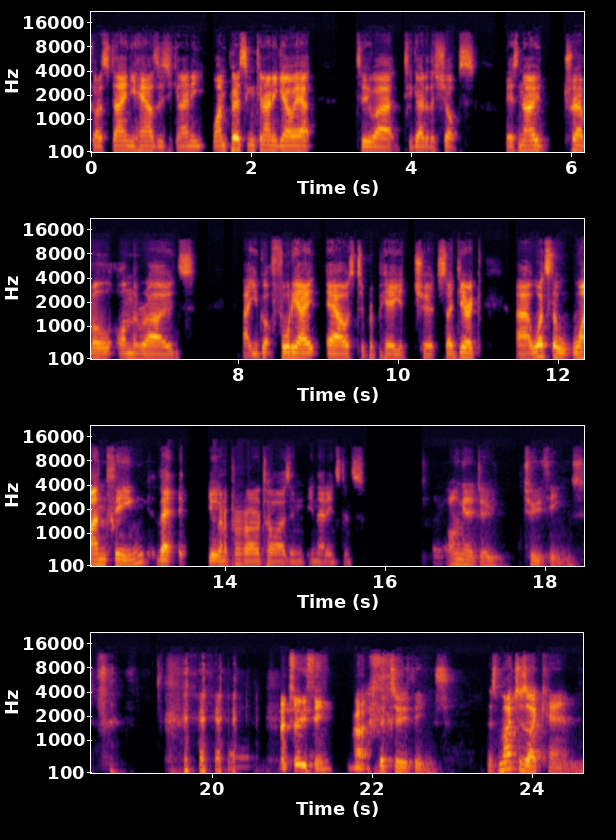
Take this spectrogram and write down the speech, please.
got to stay in your houses. You can only one person can only go out to uh, to go to the shops. There's no travel on the roads. Uh, you've got 48 hours to prepare your church. So, Derek, uh, what's the one thing that you're going to prioritize in, in that instance? I'm going to do two things. The two thing, right? the two things. As much as I can,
